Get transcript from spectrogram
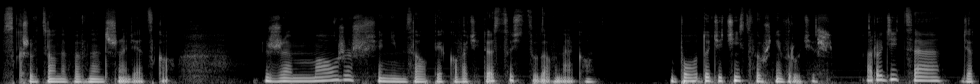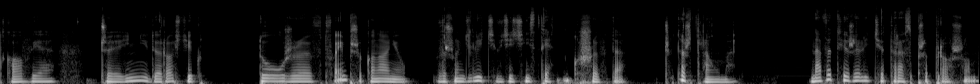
skrzywdzone wewnętrzne dziecko, że możesz się nim zaopiekować i to jest coś cudownego, bo do dzieciństwa już nie wrócisz rodzice, dziadkowie czy inni dorośli, którzy w Twoim przekonaniu wyrządzili Ci w dzieciństwie krzywdę czy też traumę. Nawet jeżeli Cię teraz przeproszą,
